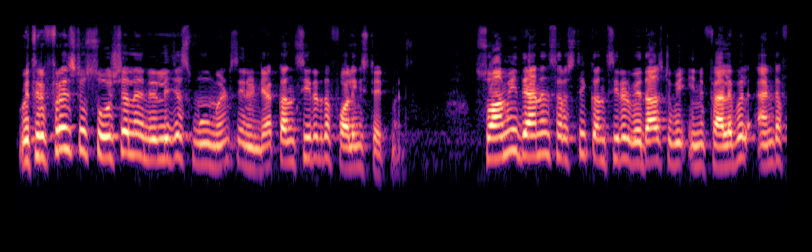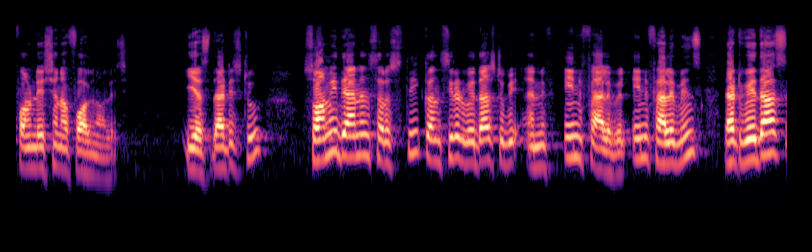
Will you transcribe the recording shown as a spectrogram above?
With reference to social and religious movements in India, consider the following statements. Swami Dayanand Saraswati considered Vedas to be infallible and the foundation of all knowledge. Yes, that is true. Swami Dayanand Saraswati considered Vedas to be infallible. Infallible means that Vedas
